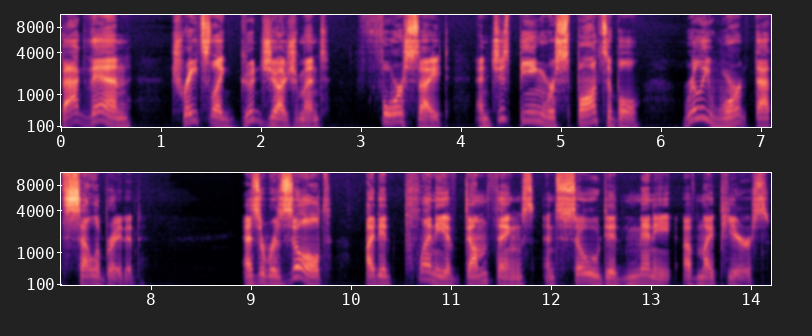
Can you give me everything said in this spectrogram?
Back then, traits like good judgment, foresight, and just being responsible really weren't that celebrated. As a result, I did plenty of dumb things, and so did many of my peers.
